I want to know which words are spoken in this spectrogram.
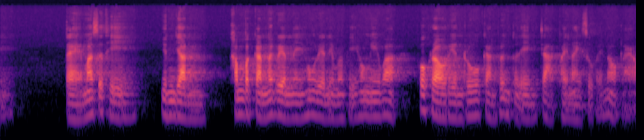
ง แต่มัสถียืนยันคำประกันนักเรียนในห้องเรียนเอ็มพีห้องนี้ว่า พวกเราเรียนรู้การพึ่งตนเองจากภายในสู่ภายนอกแล้ว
